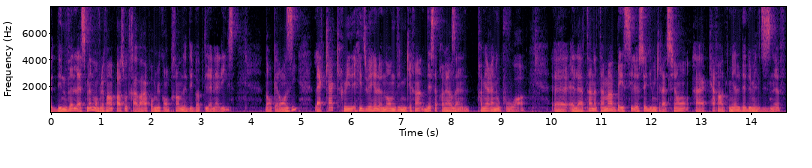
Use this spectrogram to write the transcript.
des nouvelles de la semaine. On voulait vraiment passer au travers pour mieux comprendre le débat et l'analyse. Donc, allons-y. La CAC réduirait le nombre d'immigrants dès sa première, première année au pouvoir. elle attend notamment baisser le seuil d'immigration à 40 000 dès 2019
